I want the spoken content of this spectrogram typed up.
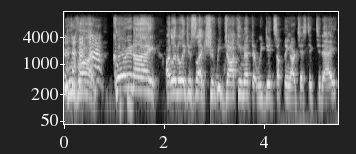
move on. Corey and I are literally just like, should we document that we did something artistic today?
